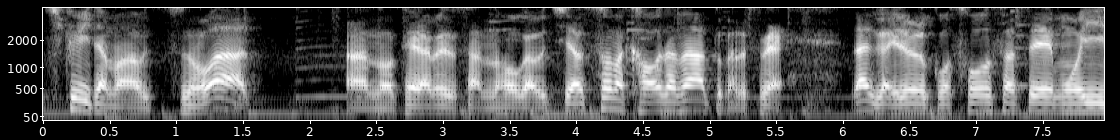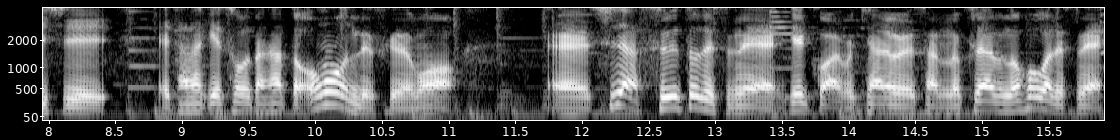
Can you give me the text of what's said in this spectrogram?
低い球を打つのはあのテーラーメイドさんの方が打ちやすそうな顔だなとかですねなんかいろいろこう操作性もいいし、え叩けそうだなと思うんですけども、えー、指導するとですね結構あのキャロウェイさんのクラブの方がですね、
